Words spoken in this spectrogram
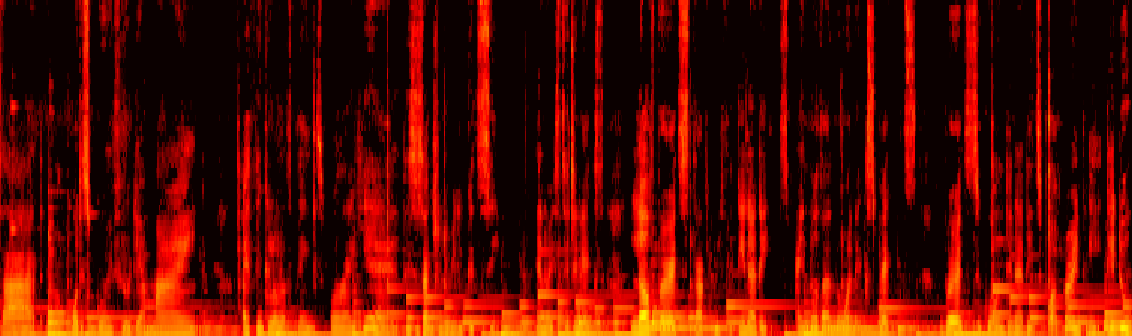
sad what is going through their mind i think a lot of things but like yeah this is actually really good to see anyways to the next lovebirds start with dinner dates. I know that no one expects birds to go on dinner dates, but apparently they do.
